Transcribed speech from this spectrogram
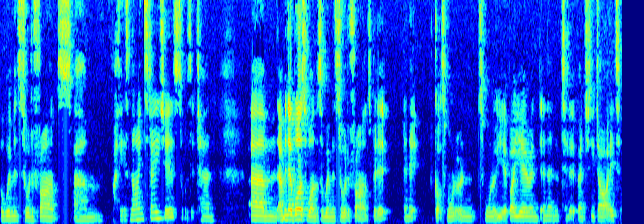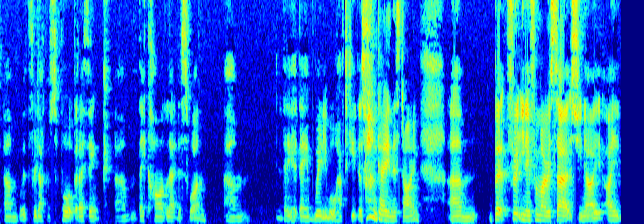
a women's Tour de France. Um, I think it's nine stages. Or was it ten? Um, I mean, there was once a women's Tour de France, but it and it got smaller and smaller year by year, and, and then until it eventually died um, with through lack of support. But I think um, they can't let this one. Um, they they really will have to keep this one going this time. Um, but for you know, from my research, you know, I, I,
